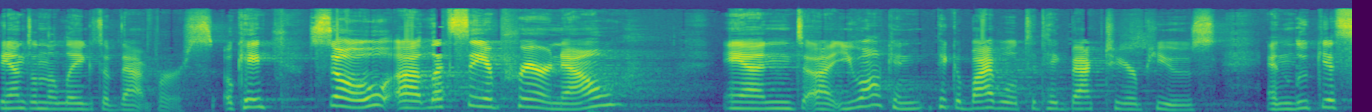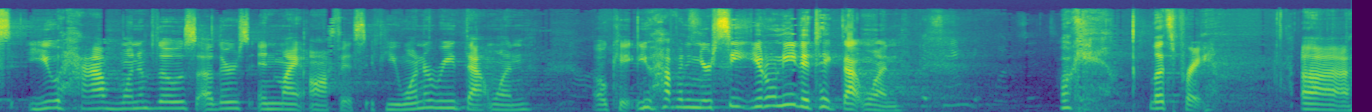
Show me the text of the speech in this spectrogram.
stands on the legs of that verse. Okay, so uh, let's say a prayer now, and uh, you all can pick a Bible to take back to your pews. And Lucas, you have one of those others in my office. If you want to read that one, okay, you have it in your seat. You don't need to take that one. Okay, let's pray. Uh,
